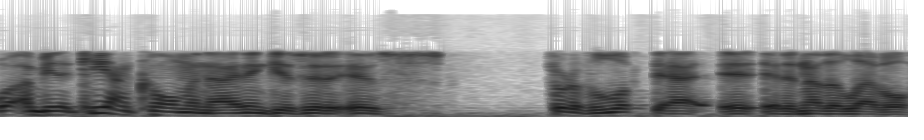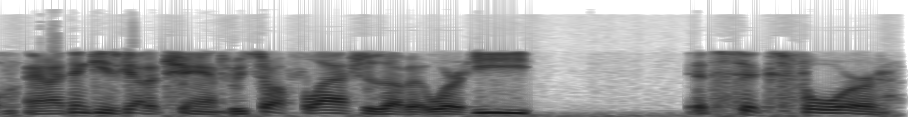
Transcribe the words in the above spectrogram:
Well, I mean, Keon Coleman, I think, is is sort of looked at it at another level, and I think he's got a chance. We saw flashes of it where he, at six four,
